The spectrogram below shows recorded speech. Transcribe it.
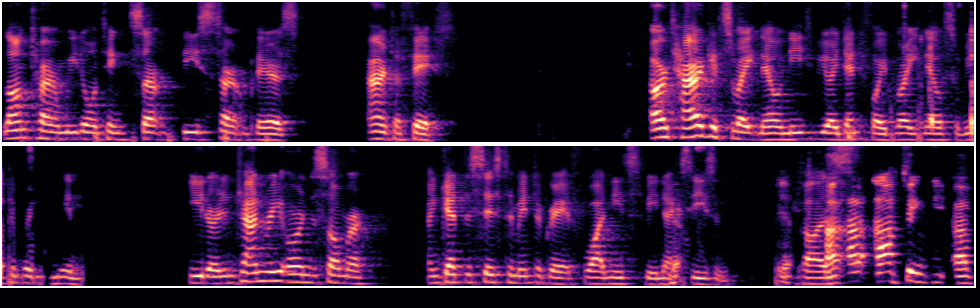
long term, we don't think certain these certain players aren't a fit. Our targets right now need to be identified right now so we can bring them in either in January or in the summer and get the system integrated for what needs to be next yeah. season. Yeah, because I, I, I think I've,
